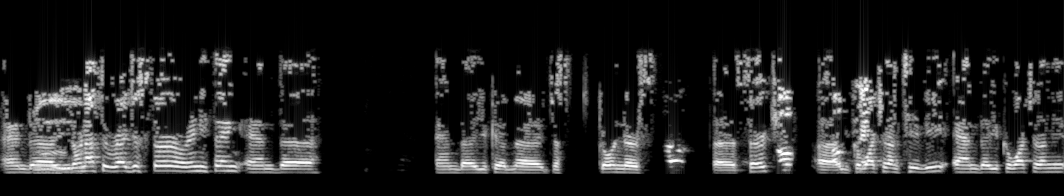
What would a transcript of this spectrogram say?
and uh, Ooh. you don't have to register or anything, and uh, and uh, you can uh, just go in there, uh, search. Oh, Uh, You can watch it on TV, and uh, you can watch it on any,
